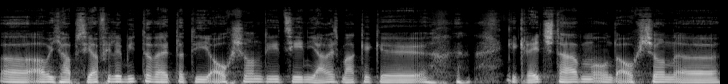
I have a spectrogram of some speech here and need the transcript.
Äh, aber ich habe sehr viele Mitarbeiter, die auch schon die zehn Jahresmarke ge gegrätscht haben und auch schon äh,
